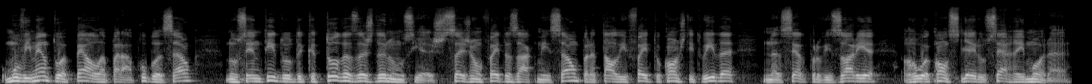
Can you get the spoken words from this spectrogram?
O movimento apela para a população no sentido de que todas as denúncias sejam feitas à Comissão para tal efeito constituída na sede provisória Rua Conselheiro Serra e Moura.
